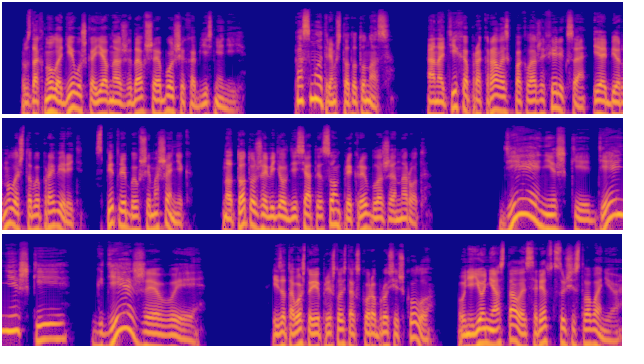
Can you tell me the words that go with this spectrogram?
— вздохнула девушка, явно ожидавшая больших объяснений. «Посмотрим, что тут у нас». Она тихо прокралась к поклаже Феликса и обернулась, чтобы проверить, спит ли бывший мошенник. Но тот уже видел десятый сон, прикрыв блаженно рот. «Денежки, денежки, где же вы?» Из-за того, что ей пришлось так скоро бросить школу, у нее не осталось средств к существованию.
